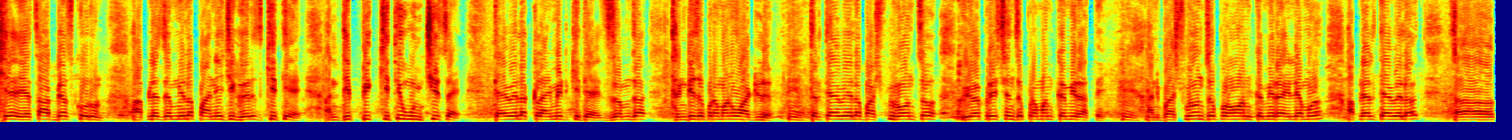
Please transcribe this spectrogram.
हे याचा अभ्यास करून आपल्या जमिनीला पाण्याची गरज किती आहे आणि ती पीक किती उंचीच आहे त्यावेळेला क्लायमेट किती आहे. समजा थंडीचं प्रमाण वाढलं तर त्यावेळेला बाष्पी बाष्पीभवनचं इव्हॅपरेशनचं प्रमाण कमी राहते. आणि बाष्पीभवनचं प्रमाण कमी राहिल्यामुळं आपल्याला त्यावेळेला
